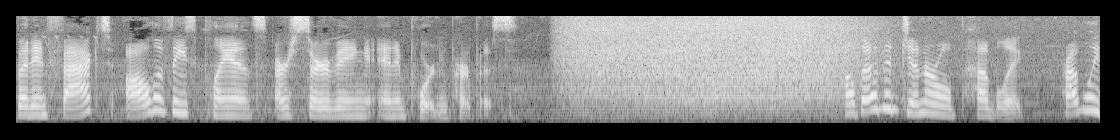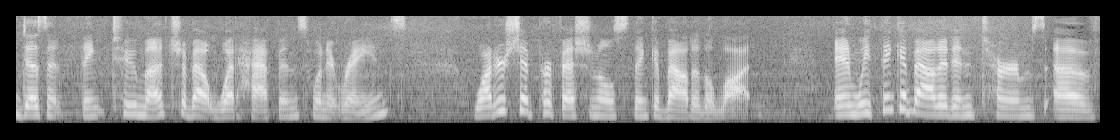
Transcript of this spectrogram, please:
but in fact, all of these plants are serving an important purpose. Although the general public probably doesn't think too much about what happens when it rains, Watershed professionals think about it a lot. And we think about it in terms of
